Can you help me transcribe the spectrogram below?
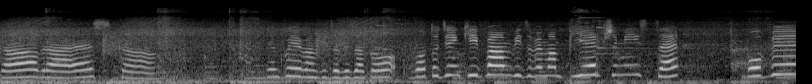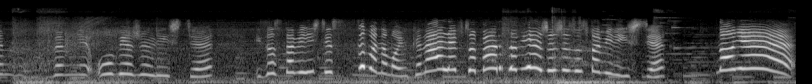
Dobra, Eska. Dziękuję Wam widzowie za to, bo to dzięki Wam widzowie mam pierwsze miejsce, bo Wy we mnie uwierzyliście i zostawiliście suba na moim kanale, w co bardzo wierzę, że zostawiliście. No nie!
